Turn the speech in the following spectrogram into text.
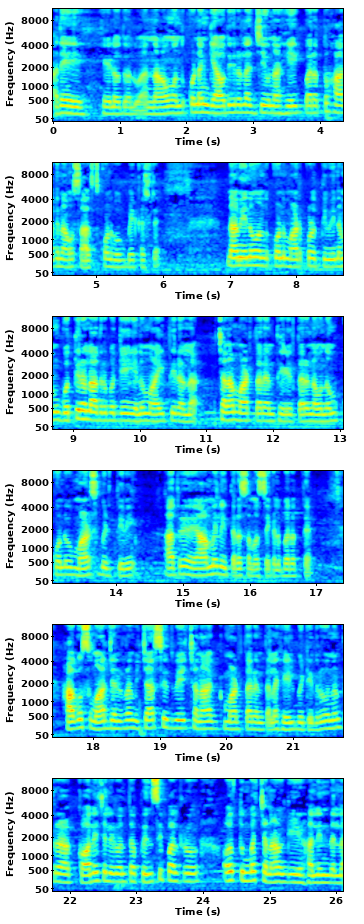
ಅದೇ ಹೇಳೋದು ಅಲ್ವಾ? ನಾವು ಅಂದ್ಕೊಂಡಂಗೆ ಯಾವುದಿರಲ್ಲ ಜೀವನ. ಹೇಗೆ ಬರುತ್ತೋ ಹಾಗೆ ನಾವು ಸಾಗಿಸ್ಕೊಂಡು ಹೋಗ್ಬೇಕಷ್ಟೆ. ನಾವೇನೋ ಅಂದ್ಕೊಂಡು ಮಾಡ್ಕೊಳ್ತೀವಿ. ನಮ್ಗೆ ಗೊತ್ತಿರಲ್ಲ ಅದ್ರ ಬಗ್ಗೆ ಏನೂ ಮಾಹಿತಿ ಇರಲ್ಲ. ಚೆನ್ನಾಗಿ ಮಾಡ್ತಾರೆ ಅಂತ ಹೇಳ್ತಾರೆ. ನಾವು ನಂಬಿಕೊಂಡು ಮಾಡಿಸ್ಬಿಡ್ತೀವಿ. ಆದರೆ ಆಮೇಲೆ ಈ ಥರ ಸಮಸ್ಯೆಗಳು ಬರುತ್ತೆ. ಹಾಗೂ ಸುಮಾರು ಜನರನ್ನ ವಿಚಾರಿಸಿದ್ವಿ, ಚೆನ್ನಾಗಿ ಮಾಡ್ತಾರೆ ಅಂತೆಲ್ಲ ಹೇಳಿಬಿಟ್ಟಿದ್ರು. ನಂತರ ಕಾಲೇಜಲ್ಲಿರುವಂಥ ಪ್ರಿನ್ಸಿಪಾಲ್ರು ಅವ್ರು ತುಂಬ ಚೆನ್ನಾಗಿ ಅಲ್ಲಿಂದೆಲ್ಲ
